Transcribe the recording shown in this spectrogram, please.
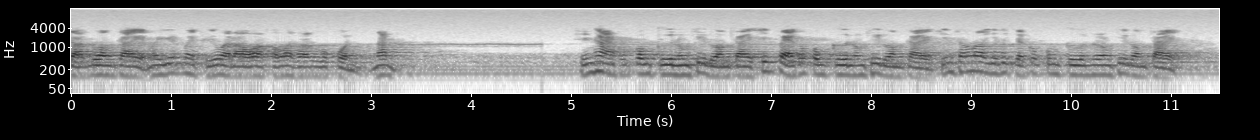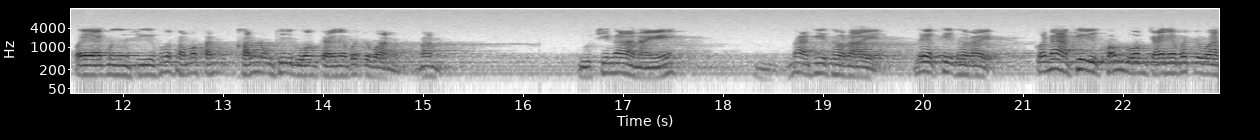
จากดวงใจ ไม่ยึดไม่ถือว่าเราเขาว่าเราบุคคลนั่นสินห้าก็กลมกลืนลงที่ดวงใจสินแปดก็กลมกลืนลงที่ดวงใจสินสองร้อยยี่สิบเจ็ดก็กลมกลืนลงที่ดวงใจแปดหมื่นสี่พระธรรมขันขันลงที่ดวงใจในปัจจุบันนั่น อยู่ที่หน้าไหน หน้าที่เท่าไร เลขที่เท่าไรก็หน้าที่ของดวงใจในปัจจุบัน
